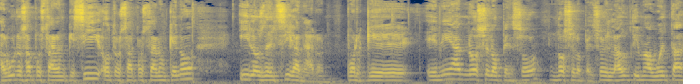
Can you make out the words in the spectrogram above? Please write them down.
Algunos apostaron que sí, otros apostaron que no, y los del sí ganaron, porque Enea no se lo pensó, no se lo pensó en la última vuelta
